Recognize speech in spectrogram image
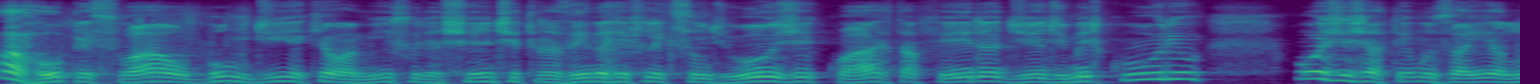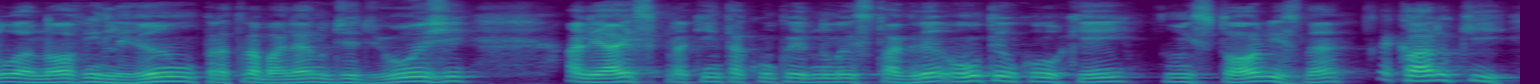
Arro pessoal, bom dia, aqui é o Amir Suryashanti trazendo a reflexão de hoje, quarta-feira, dia de Mercúrio. Hoje já temos aí a Lua Nova em Leão para trabalhar no dia de hoje. Aliás, para quem está acompanhando no meu Instagram, ontem eu coloquei um stories, né? É claro que,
